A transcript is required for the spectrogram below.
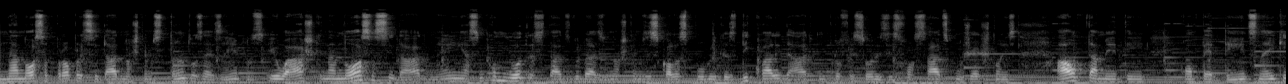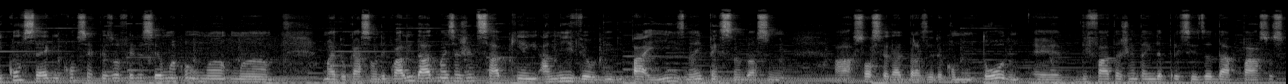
Na nossa própria cidade nós temos tantos exemplos. Eu acho que na nossa cidade, né, assim como em outras cidades do Brasil, nós temos escolas públicas de qualidade, com professores esforçados, com gestões altamente competentes né, e que conseguem com certeza oferecer uma, uma, uma, uma educação de qualidade, mas a gente sabe que a nível de, de país, né, pensando assim a sociedade brasileira como um todo, é, de fato a gente ainda precisa dar passos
